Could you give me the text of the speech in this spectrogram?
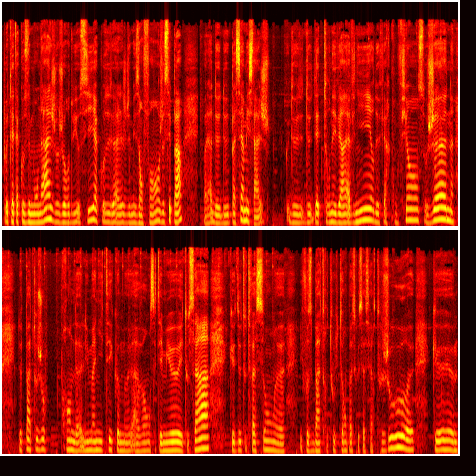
peut-être à cause de mon âge aujourd'hui aussi, à cause de l'âge de mes enfants, je sais pas, voilà, de, de passer un message d'être tourné vers l'avenir, de faire confiance aux jeunes, de pas toujours prendre l'humanité comme euh, avant c'était mieux et tout ça, que de toute façon euh, il faut se battre tout le temps parce que ça sert toujours, euh, que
